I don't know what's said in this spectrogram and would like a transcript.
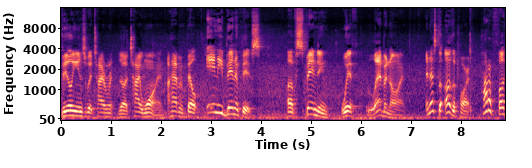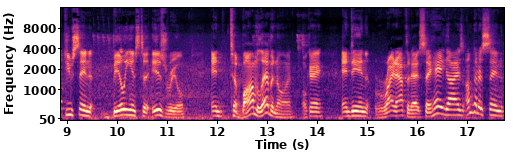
billions with uh, Taiwan. I haven't felt any benefits of spending with Lebanon. And that's the other part. How the fuck you send billions to Israel and to bomb Lebanon, okay? And then right after that say, "Hey guys, I'm to send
